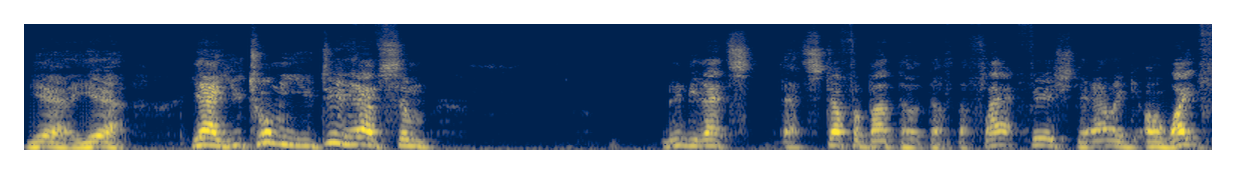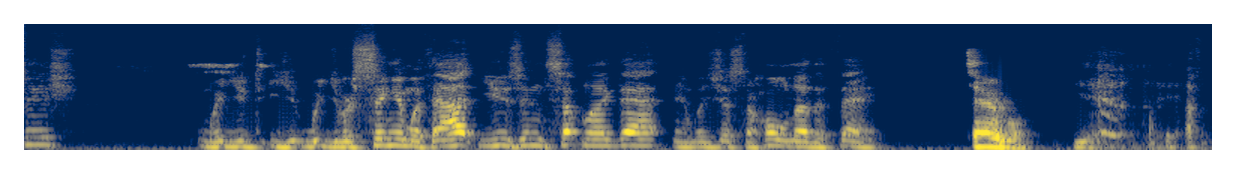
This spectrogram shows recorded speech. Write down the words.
Yeah, yeah, yeah. You told me you did have some. Maybe that's that stuff about the the, the flatfish, the allig- or whitefish, where you, you where you were singing without using something like that. It was just a whole nother thing. Terrible. Yeah, yeah.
